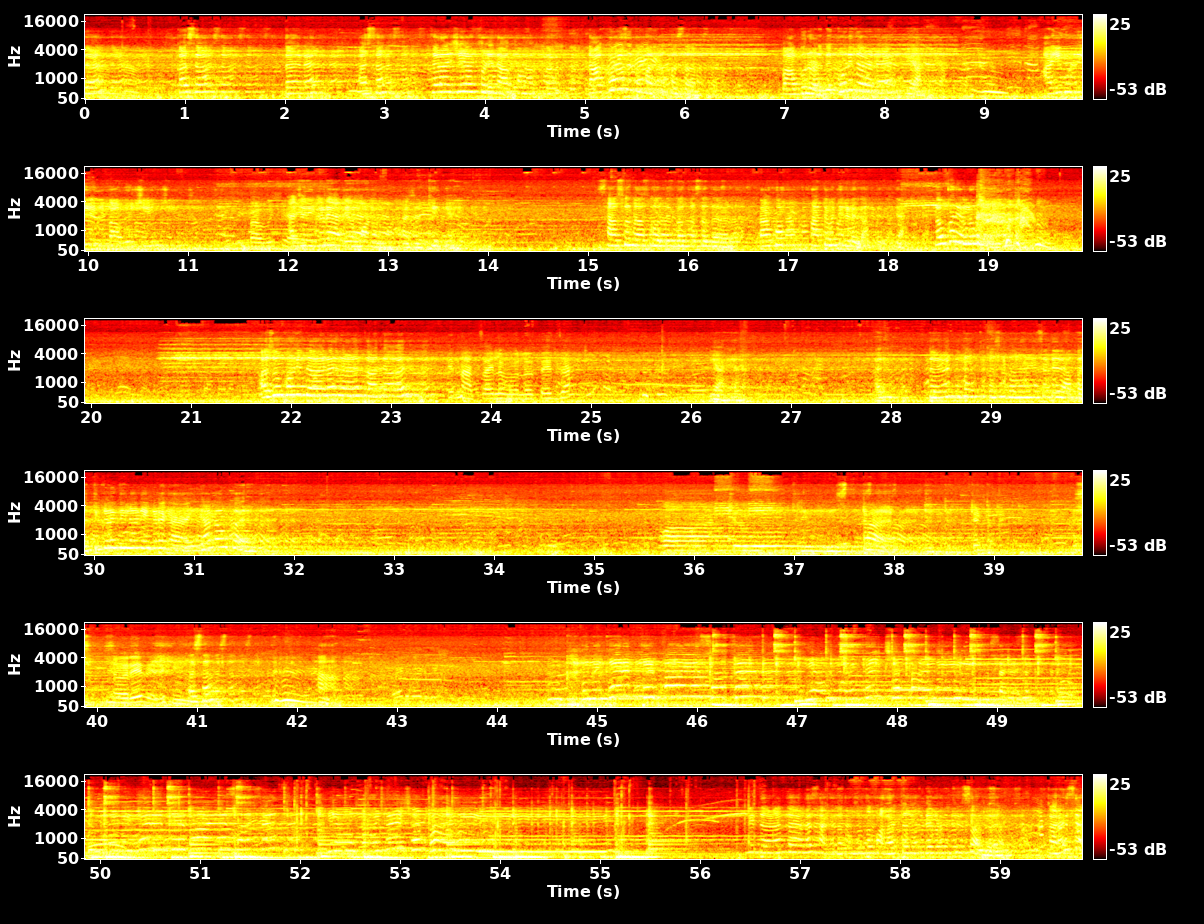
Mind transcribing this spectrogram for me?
दळ कसं? असं? तर आजी या पुढे दाखवा दाखवायचं तुम्हाला कसं? बाबू रडते कोणी दळलंय या. आई कुठे गेली बाबूची? बाबूशी अच्छा इकडे आले म्हणून. अच्छा ठीक आहे. सासू दाखवते बघ कसं दळलं दाखवा. आता मी तिकडे द्या. लवकर या लवकर अजून कोणी दळलं दळलं दादावर ते नाचायला बोलवते जा. या या. अरे दळण दळण कसं दळण्याचं ते दाखवा तिकडे दिलं आणि इकडे काय? या लवकर. One two three. असं? हां.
